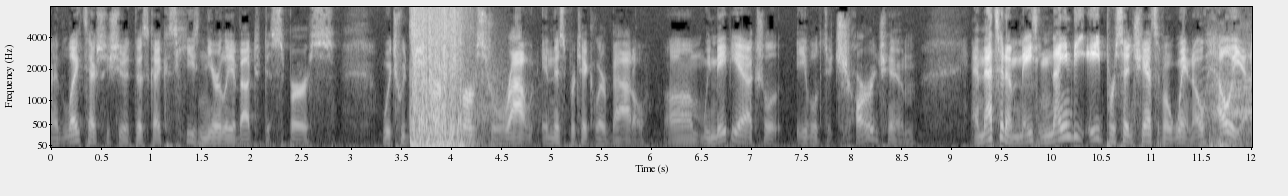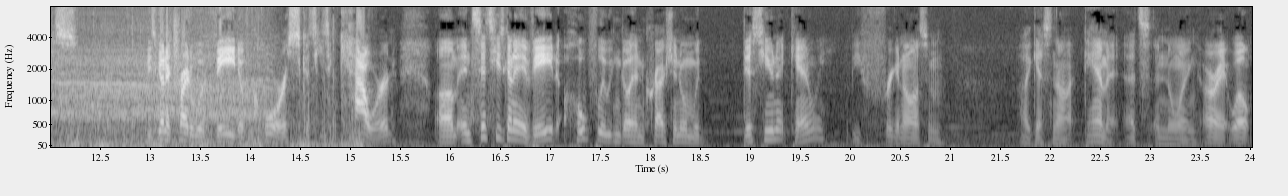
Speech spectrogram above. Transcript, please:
I'd like to actually shoot at this guy because he's nearly about to disperse, which would be our first rout in this particular battle. Um, we may be actually able to charge him, and that's an amazing 98% chance of a win. Oh, hell yes. He's going to try to evade, of course, because he's a coward. Um, and since he's going to evade, hopefully we can go ahead and crash into him with this unit, can we? That'd be friggin' awesome. Oh, I guess not. Damn it, that's annoying. Alright, well,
